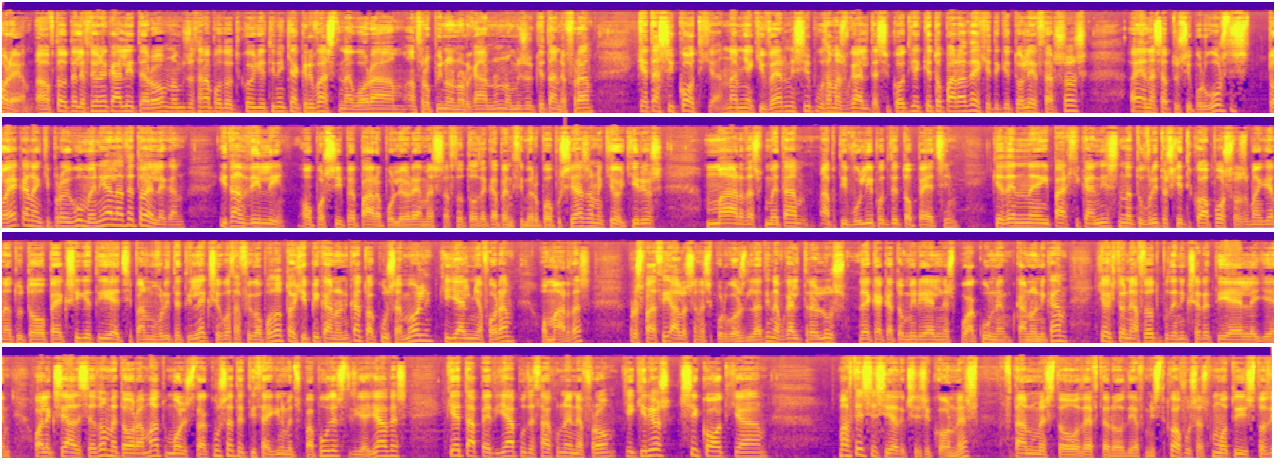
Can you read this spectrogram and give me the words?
Ωραία. Αυτό το τελευταίο είναι καλύτερο. Νομίζω θα είναι αποδοτικό γιατί είναι και ακριβά στην αγορά ανθρωπίνων οργάνων. Νομίζω και τα νεφρά και τα σηκώτια. Να μια κυβέρνηση που θα μας βγάλει τα σηκώτια και το παραδέχεται και το λέει ευθαρσός. Ένας από τους υπουργούς της. Το έκαναν και οι προηγούμενοι, αλλά δεν το έλεγαν. Ήταν δειλή, όπως είπε πάρα πολύ ωραία μέσα σε αυτό το 15 μέρο που απουσιάζαμε και ο κύριος Μάρδας που μετά από τη Βουλή είπε ότι δεν το πέτσι και δεν υπάρχει κανείς να του βρει το σχετικό απόσπασμα για να του το παίξει. Γιατί έτσι, αν μου βρείτε τη λέξη, εγώ θα φύγω από εδώ. Το έχει πει κανονικά, το ακούσαμε όλοι και για άλλη μια φορά ο Μάρδας προσπαθεί, άλλος ένας υπουργός δηλαδή, να βγάλει τρελούς 10 εκατομμύρια Έλληνες που ακούνε κανονικά και όχι τον εαυτό του που δεν ήξερε τι έλεγε. Ο Αλεξιάδης εδώ με το όραμά του, μόλις το ακούσατε, τι θα γίνει με τους παππούδες, τις γιαγιάδες και τα παιδιά που δεν θα έχουν νεφρό και κυρίως σηκώτια. Με αυτές τι αισιόδοξε εικόνες, φτάνουμε στο δεύτερο διαφημιστικό, αφού σας πούμε ότι στο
